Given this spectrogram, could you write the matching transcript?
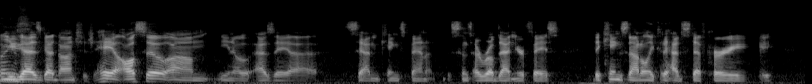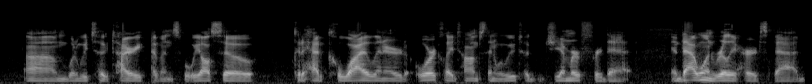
You guys got Doncic. Hey, also, um, you know, as a uh, Satin Kings fan, since I rubbed that in your face, the Kings not only could have had Steph Curry um, when we took Tyreke Evans, but we also could have had Kawhi Leonard or Klay Thompson when we took Jimmer Fredette, and that one really hurts bad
